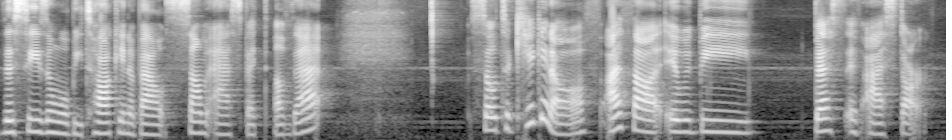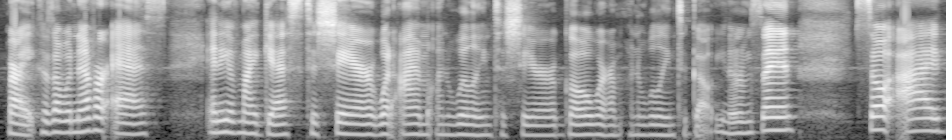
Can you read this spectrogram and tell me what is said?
this season will be talking about some aspect of that. So, to kick it off, I thought it would be best if I start, right? Because I would never ask any of my guests to share what I'm unwilling to share, go where I'm unwilling to go. You know what I'm saying? So, I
